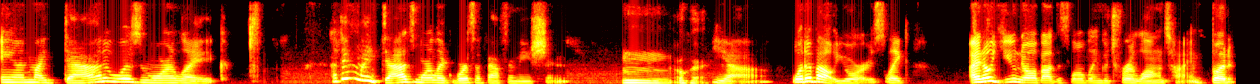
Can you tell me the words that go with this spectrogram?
And my dad was more like i think my dad's more like words of affirmation. Mm, okay. yeah. What about yours? Like i know you know about this love language for a long time but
